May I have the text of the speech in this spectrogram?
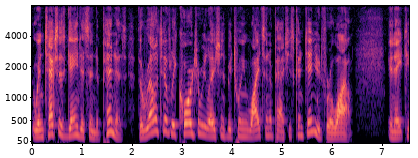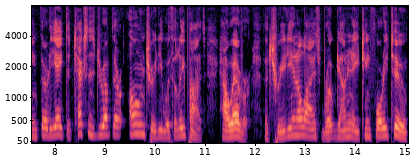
When Texas gained its independence, the relatively cordial relations between whites and Apaches continued for a while. In 1838, the Texans drew up their own treaty with the Lipans. However, the treaty and alliance broke down in 1842,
